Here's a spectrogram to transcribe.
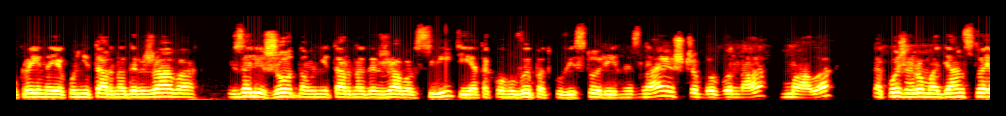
Україна як унітарна держава, і взагалі жодна унітарна держава в світі. Я такого випадку в історії не знаю, щоб вона мала також громадянства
